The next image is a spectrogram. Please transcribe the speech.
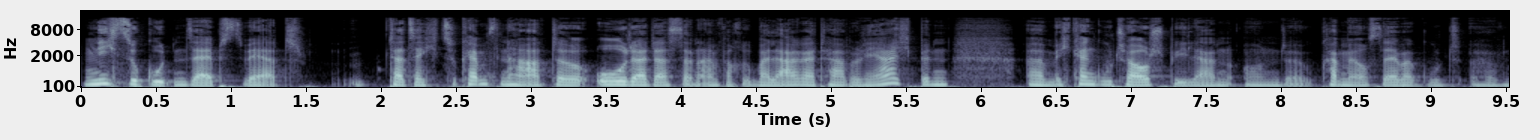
nicht so guten Selbstwert tatsächlich zu kämpfen hatte oder das dann einfach überlagert habe. Ja, ich bin, ähm, ich kann gut schauspielern und äh, kann mir auch selber gut, äh,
